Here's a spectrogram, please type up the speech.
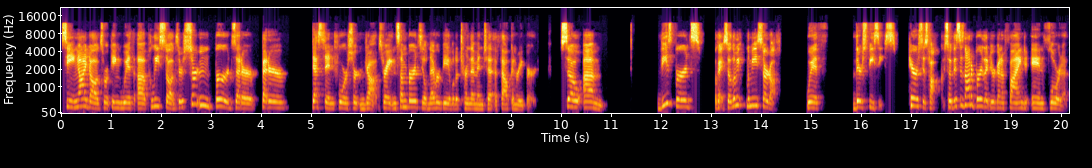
seeing eye dogs working with uh police dogs. There's certain birds that are better destined for certain jobs right? And some birds you'll never be able to turn them into a falconry bird. So um these birds okay so let me let me start off with their species harris's hawk. So this is not a bird that you're going to find in florida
